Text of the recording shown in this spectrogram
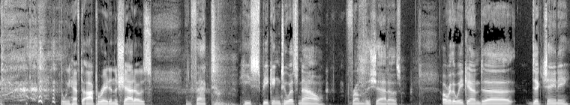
Do we have to operate in the shadows. In fact, he's speaking to us now from the shadows. Over the weekend, uh, Dick Cheney,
